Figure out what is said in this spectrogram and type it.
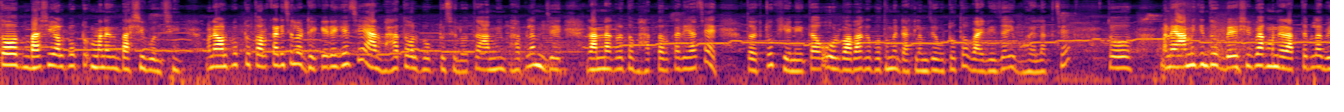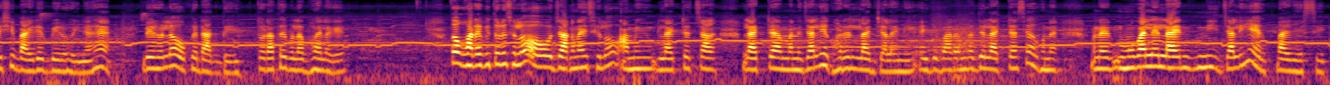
তো বাসি অল্প একটু মানে বাসি বলছি মানে অল্প একটু তরকারি ছিল, ঢেকে রেখেছি, আর ভাত অল্প একটু ছিল। তো আমি ভাবলাম যে রান্না করে তো ভাত তরকারি আছে, তো একটু খেয়ে নিই। তা ওর বাবাকে প্রথমে ডাকলাম যে ওটো তো, বাইরে যাই, ভয় লাগছে। তো মানে আমি কিন্তু বেশিরভাগ মানে রাত্রেবেলা বেশি বাইরে বের হই না হ্যাঁ? বের হলে ওকে ডাক দিই। তো রাতের বেলা ভয় লাগে। তো ঘরের ভিতরে ছিল, ও জাগনাই ছিল, আমি লাইটটা চা, লাইটটা মানে জ্বালিয়ে ঘরের লাইট জ্বালাইনি। এই যে বারান্দার যে লাইটটা আছে, ওখানে মানে মোবাইলের লাইট জ্বালিয়ে বাইরে এসেছি।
